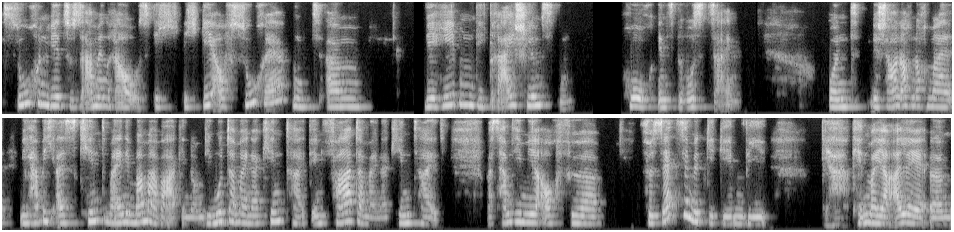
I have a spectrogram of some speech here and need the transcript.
suchen wir zusammen raus. Ich, ich gehe auf Suche und ähm, wir heben die drei schlimmsten hoch ins Bewusstsein. Und wir schauen auch nochmal, wie habe ich als Kind meine Mama wahrgenommen, die Mutter meiner Kindheit, den Vater meiner Kindheit. Was haben die mir auch für, für Sätze mitgegeben, wie ja, kennen wir ja alle, ähm,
